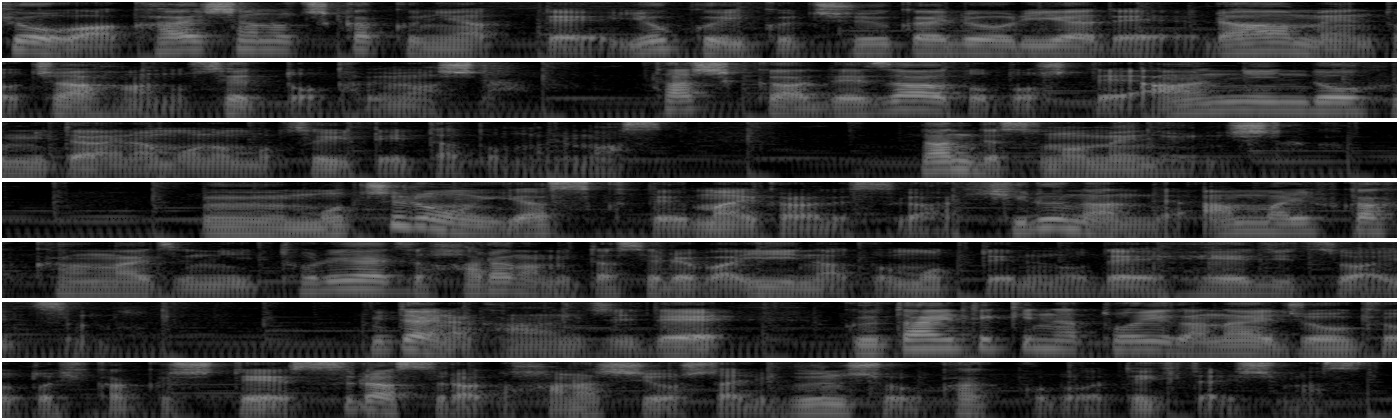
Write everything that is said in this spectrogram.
今日は会社の近くにあってよく行く中華料理屋でラーメンとチャーハンのセットを食べました。確かデザートとして杏仁豆腐みたいなものもついていたと思います。なんでそのメニューにしたか。うんもちろん安くてうまいからですが昼なんであんまり深く考えずにとりあえず腹が満たせればいいなと思っているので平日はいつも。みたいな感じで具体的な問いがない状況と比較してスラスラと話をしたり文章を書くことができたりします。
